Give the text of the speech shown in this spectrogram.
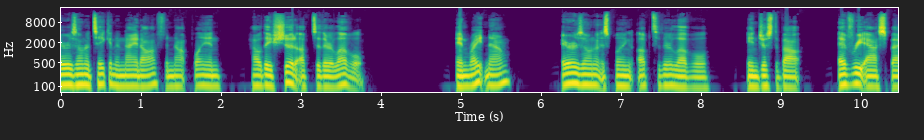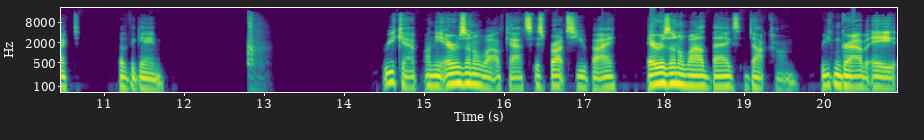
Arizona taking a night off and not playing how they should up to their level. And right now, Arizona is playing up to their level in just about every aspect of the game. Recap on the Arizona Wildcats is brought to you by ArizonaWildBags.com, where you can grab a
